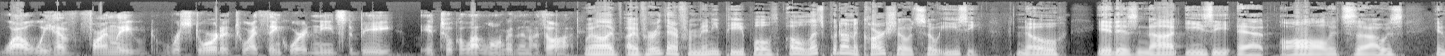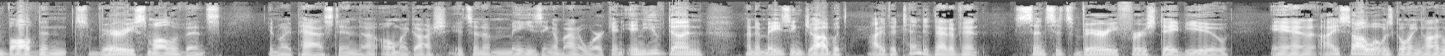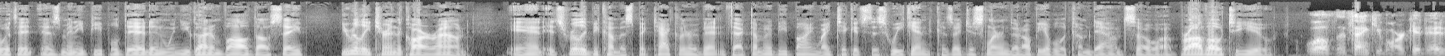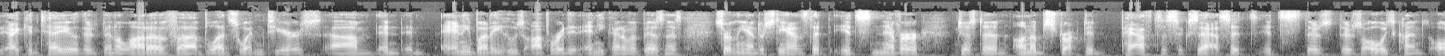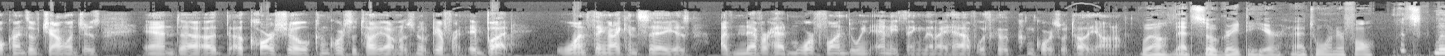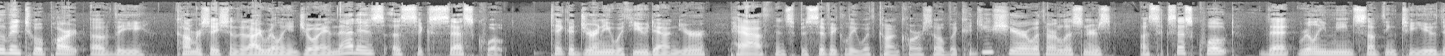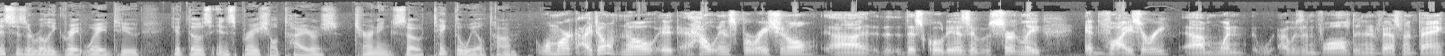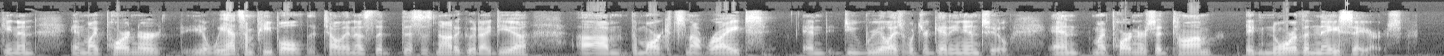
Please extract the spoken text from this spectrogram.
While we have finally restored it to, I think, where it needs to be, it took a lot longer than I thought. Well, I've, I've heard that from many people. Oh, let's put on a car show. It's so easy. No, it is not easy at all. It's uh, I was involved in very small events in my past, and uh, oh my gosh, it's an amazing amount of work. And and you've done an amazing job with. I've attended that event since its very first debut. And I saw what was going on with it, as many people did. And when you got involved, I'll say you really turned the car around. And it's really become a spectacular event. In fact, I'm going to be buying my tickets this weekend because I just learned that I'll be able to come down. So, uh, bravo to you. Well, thank you, Mark. It, it, I can tell you there's been a lot of uh, blood, sweat, and tears. Um, and, and, anybody who's operated any kind of a business certainly understands that it's never just an unobstructed path to success. It's it's there's there's always kinds all kinds of challenges, and uh, a, a, car show, Concorso Italiano, is no different. It, but one thing I can say is I've never had more fun doing anything than I have with Concorso Italiano. Well, that's so great to hear. That's wonderful. Let's move into a part of the conversation that I really enjoy, and that is a success quote. Take a journey with you down your path, and specifically with Concorso, but could you share with our listeners a success quote that really means something to you? This is a really great way to get those inspirational tires turning. So take the wheel, Tom. Well, Mark, I don't know it, how inspirational uh, this quote is. It was certainly advisory um, when I was involved in investment banking, and and my partner, you know, we had some people telling us that this is not a good idea, um, the market's not right, and do you realize what you're getting into? And my partner said, Tom, ignore the naysayers.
